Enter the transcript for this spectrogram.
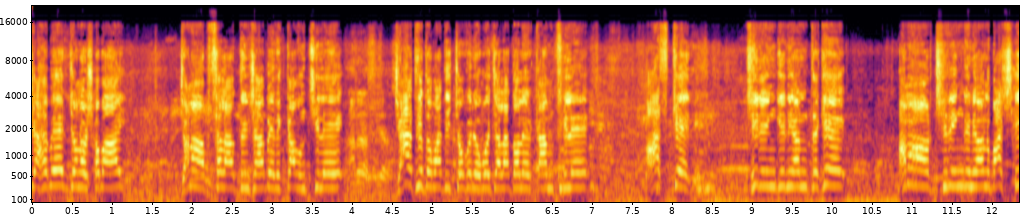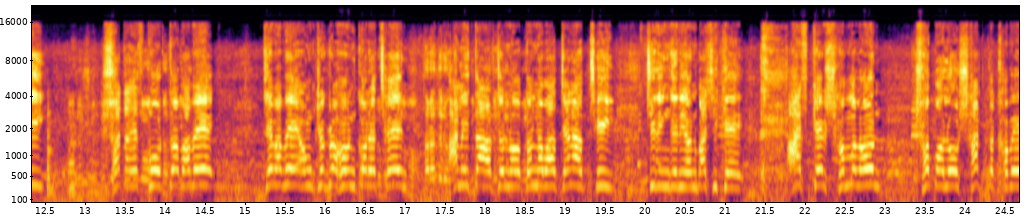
সাহেবের জনসভায়, জনাব সালাউদ্দিন সাহেবের কাউন্সিলে, জাতীয়তাবাদী চকরি উপজেলা দলের কাউন্সিলে আজকের চিরিঙ্গিনিয়ান থেকে আমার চিরিঙ্গিনিয়ানবাসী স্বতঃস্ফূর্তভাবে যেভাবে অংশগ্রহণ করেছেন, আমি তার জন্য ধন্যবাদ জানাচ্ছি চিরিঙ্গিনিয়নবাসীকে আজকের সম্মেলন সফল ও সার্থক হবে।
